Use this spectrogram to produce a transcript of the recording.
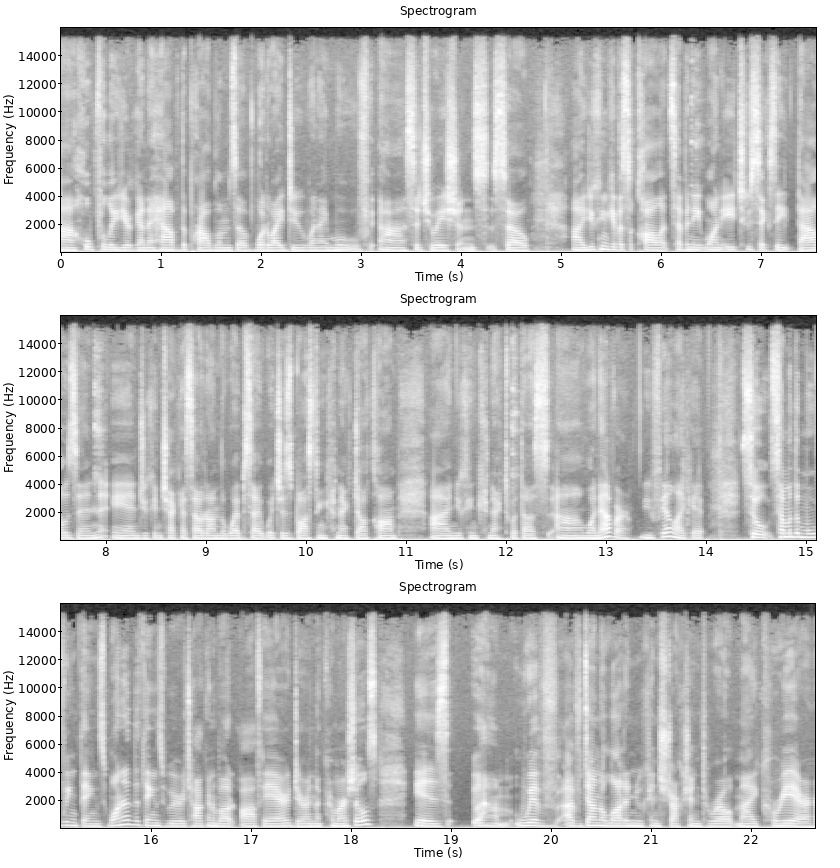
uh, hopefully you're going to have the problems of what do i do when i move uh, situations. So uh, you can give us a call at 781-826-8000 and you can check us out on the website which is bostonconnect.com uh, and you can connect with us uh, whenever you feel like it it. So some of the moving things. One of the things we were talking about off air during the commercials is um, we've I've done a lot of new construction throughout my career,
